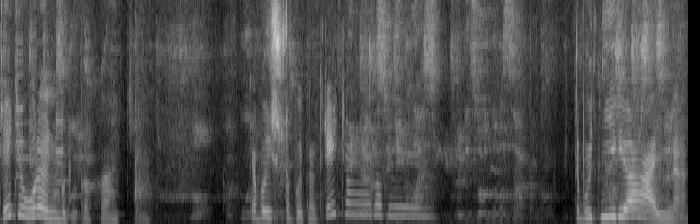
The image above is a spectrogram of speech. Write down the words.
Третий уровень будет проходить. Я боюсь, что будет на третьем уровне. Это будет нереально.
